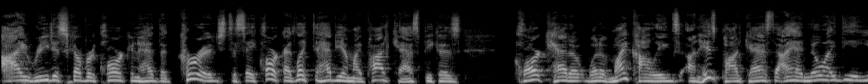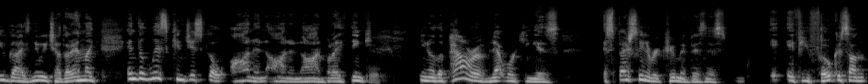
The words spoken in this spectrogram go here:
I rediscovered Clark and had the courage to say, Clark, I'd like to have you on my podcast because Clark had a, one of my colleagues on his podcast that I had no idea you guys knew each other. And like, and the list can just go on and on and on. But I think, yeah. you know, the power of networking is, especially in a recruitment business, if you focus on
